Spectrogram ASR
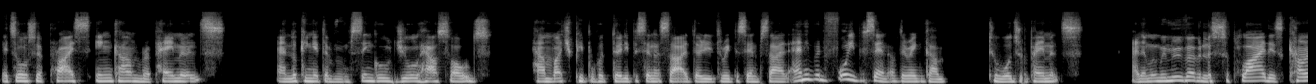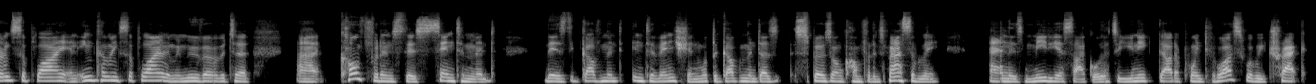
It's also price, income, repayments, and looking at them from single, dual households, how much people put 30% aside, 33% aside, and even 40% of their income towards repayments. And then when we move over to supply, there's current supply and incoming supply. And then we move over to uh, confidence, there's sentiment, there's the government intervention. What the government does spurs on confidence massively. And there's media cycle. That's a unique data point to us where we track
